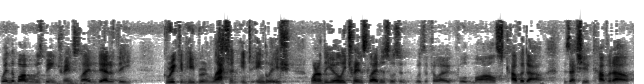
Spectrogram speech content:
When the Bible was being translated out of the Greek and Hebrew and Latin into English, one of the early translators was a, was a fellow called Miles Coverdale. There's actually a Coverdale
